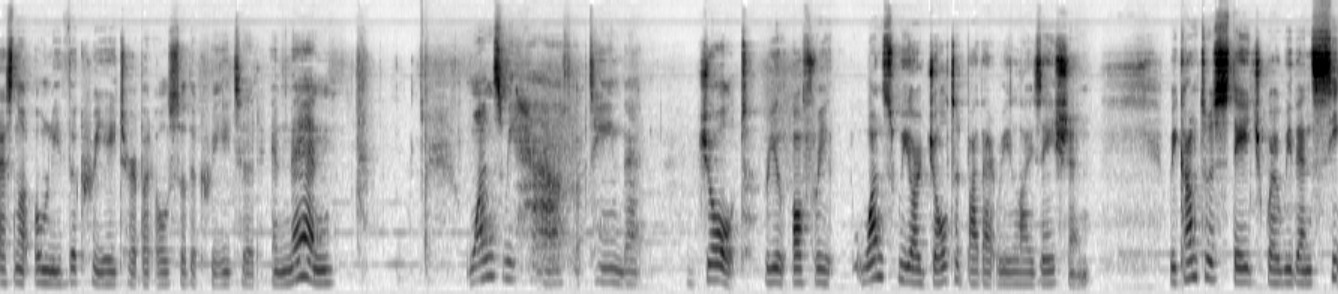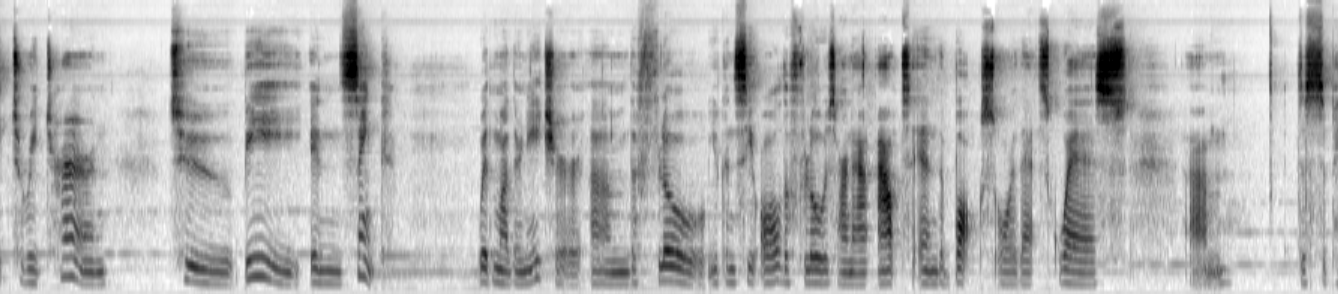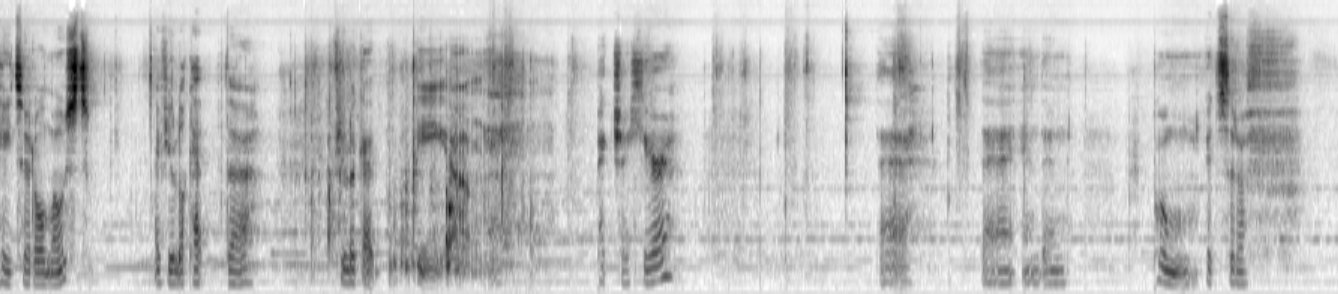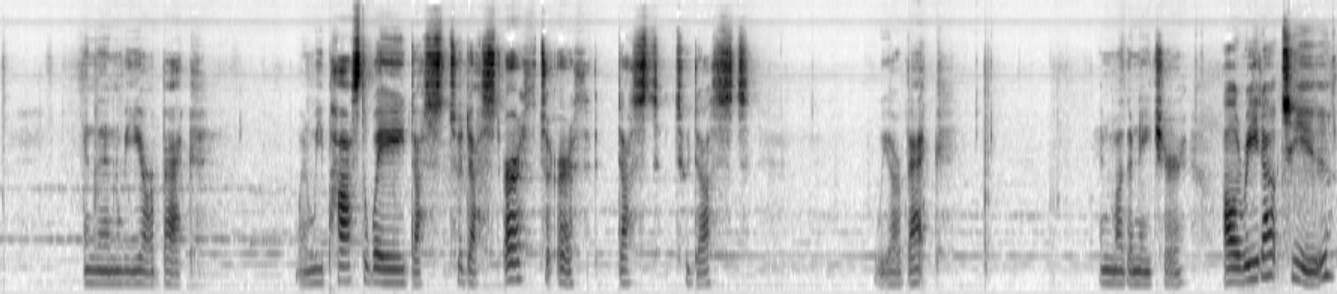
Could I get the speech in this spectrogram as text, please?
as not only the creator but also the created and then once we have obtained that jolt of once we are jolted by that realization we come to a stage where we then seek to return to be in sync with mother nature um, the flow you can see all the flows are now out in the box or that squares um, dissipated almost. If you look at the if you look at the um, picture here, there, there, and then boom, it's sort of, and then we are back. When we passed away, dust to dust, earth to earth, dust to dust, we are back in Mother Nature. I'll read out to you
